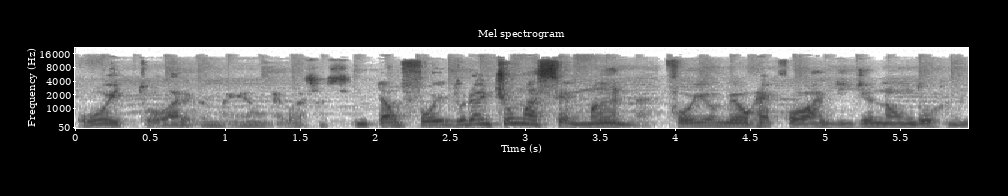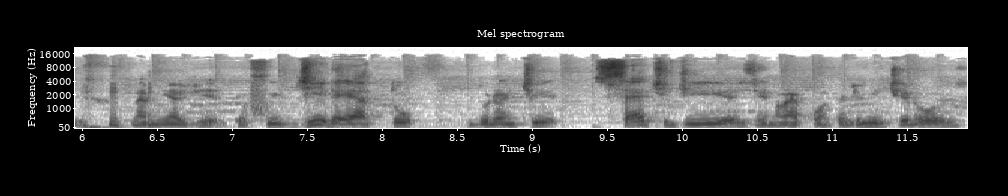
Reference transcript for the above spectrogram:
8 horas da manhã, um negócio assim. Então foi durante uma semana, foi o meu recorde de não dormir na minha vida. Eu fui direto durante sete dias, e não é conta de mentiroso,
